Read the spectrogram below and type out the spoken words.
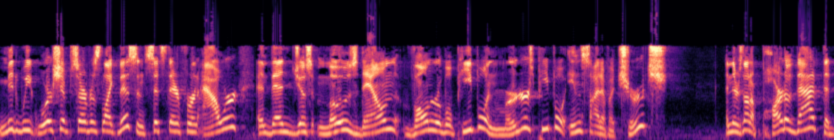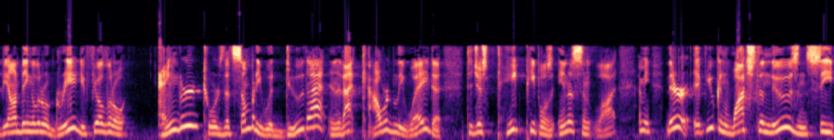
midweek worship service like this and sits there for an hour and then just mows down vulnerable people and murders people inside of a church, and there's not a part of that that beyond being a little grieved, you feel a little angered towards that somebody would do that in that cowardly way to, to just take people's innocent lot. I mean, there if you can watch the news and see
